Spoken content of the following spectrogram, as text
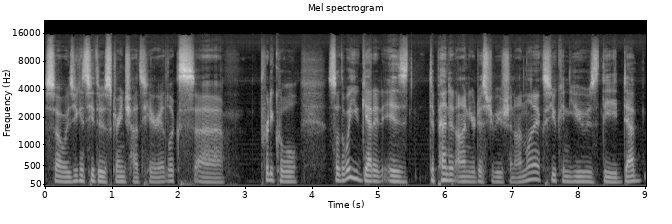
So as you can see through the screenshots here, it looks uh, pretty cool. So the way you get it is dependent on your distribution. On Linux, you can use the deb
